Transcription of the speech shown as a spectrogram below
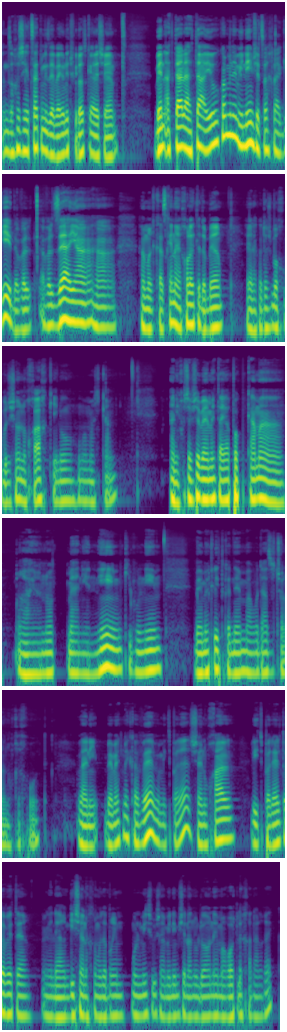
אני זוכר שיצאתי מזה והיו לי תפילות כאלה שבין אתה לאתה היו כל מיני מילים שצריך להגיד, אבל, אבל זה היה ה, המרכז. כן, היכולת לדבר אל הקדוש ברוך הוא בלשון נוכח, כאילו הוא ממש כאן. אני חושב שבאמת היה פה כמה רעיונות מעניינים, כיוונים, באמת להתקדם בעבודה הזאת של הנוכחות. ואני באמת מקווה ומתפלל שנוכל להתפלל טוב יותר, להרגיש שאנחנו מדברים מול מישהו שהמילים שלנו לא נאמרות לחלל ריק,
